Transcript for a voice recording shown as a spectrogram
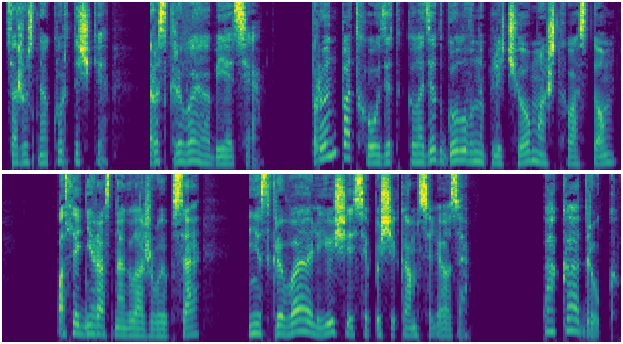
Сажусь на корточки, раскрываю объятия. Фройнд подходит, кладет голову на плечо, машет хвостом. Последний раз наглаживаю пса и не скрываю льющиеся по щекам слезы. «Пока, друг.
